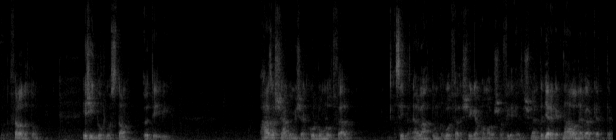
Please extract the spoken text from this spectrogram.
volt a feladatom. És így dolgoztam öt évig. A házasságom is ekkor bomlott fel. Szépen elváltunk, a volt feleségem hamarosan férjhez is ment. A gyerekek nála nevelkedtek.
